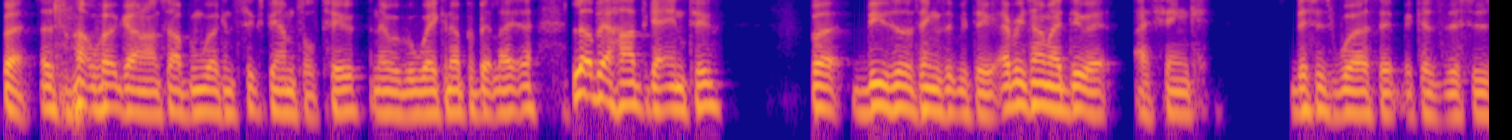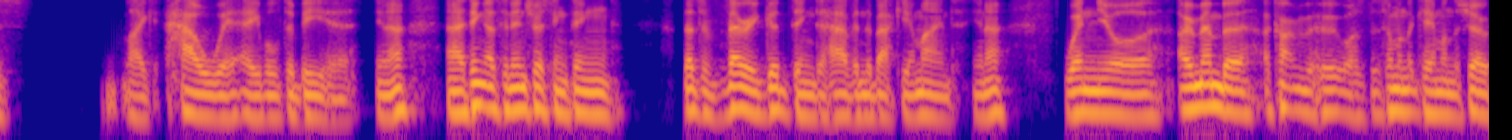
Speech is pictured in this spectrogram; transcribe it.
but there's a lot of work going on. So I've been working 6 p.m. till 2, and then we'll be waking up a bit later. A little bit hard to get into, but these are the things that we do. Every time I do it, I think this is worth it because this is like how we're able to be here, you know? And I think that's an interesting thing. That's a very good thing to have in the back of your mind, you know? When you're, I remember, I can't remember who it was, but someone that came on the show,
